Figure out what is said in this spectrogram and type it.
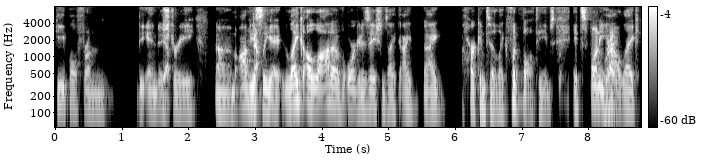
people from the industry. Um, obviously, uh, like a lot of organizations, I I I hearken to like football teams. It's funny how like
